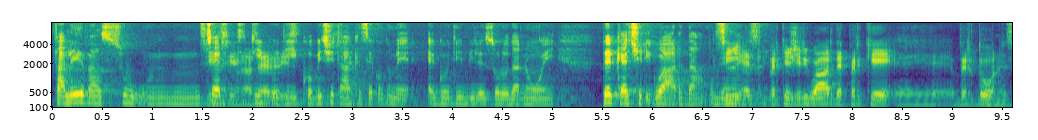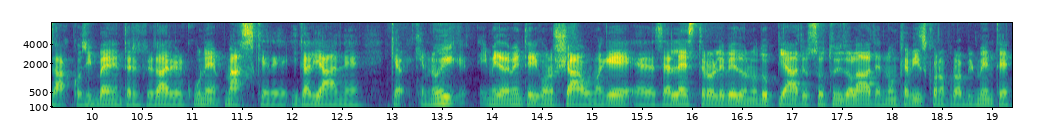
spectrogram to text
fa leva su un Sì, certo sì, una tipo di di- comicità che secondo me è godibile solo da noi, perché ci riguarda, Sì, ovviamente. es- perché ci riguarda e perché eh, Verdone sa così bene interpretare alcune maschere italiane che, che noi immediatamente riconosciamo, ma che eh, se all'estero le vedono doppiate o sottotitolate non capiscono, probabilmente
